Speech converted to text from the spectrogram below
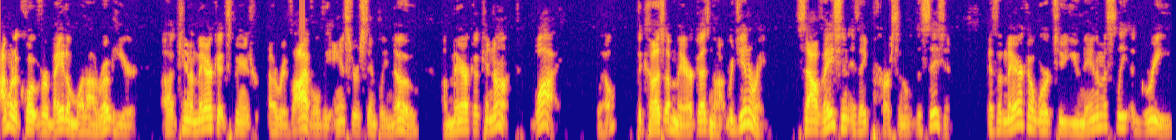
I'm going to quote verbatim what I wrote here. Uh, can America experience a revival? The answer is simply no. America cannot. Why? Well, because America is not regenerated. Salvation is a personal decision. If America were to unanimously agree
